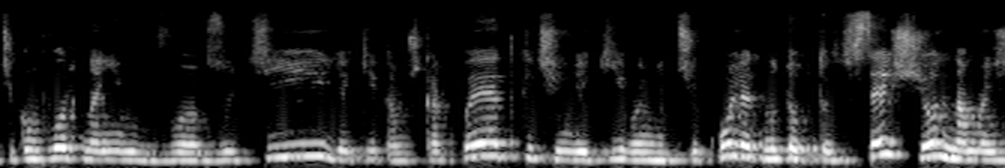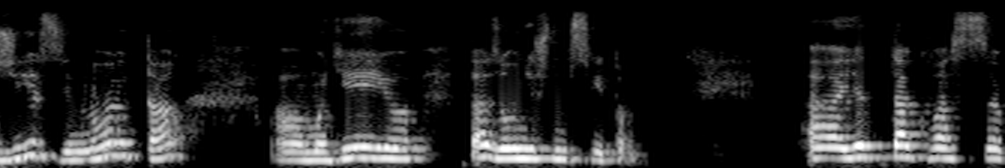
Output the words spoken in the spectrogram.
чи комфортно їм в взутті, які там шкарпетки, чи які вони чи колять. Ну, тобто, все, що на межі зі мною та моєю та зовнішнім світом. Я так вас е,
